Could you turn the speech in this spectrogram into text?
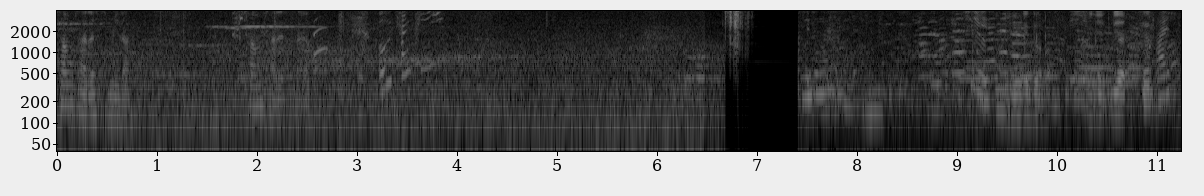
참 잘했습니다. 참 잘했어요. 오 창피스. 여기 들어봐. 좀 맛있어.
